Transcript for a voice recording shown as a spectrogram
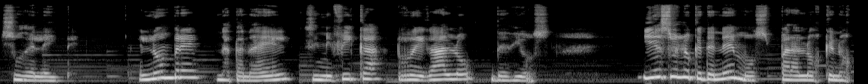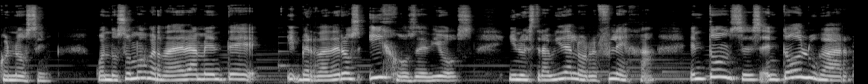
su deleite. El nombre Natanael significa regalo de Dios. Y eso es lo que tenemos para los que nos conocen. Cuando somos verdaderamente verdaderos hijos de Dios y nuestra vida lo refleja, entonces en todo lugar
